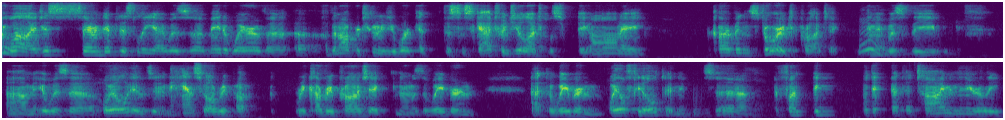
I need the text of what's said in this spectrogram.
well, I just serendipitously I was uh, made aware of a of an opportunity to work at the Saskatchewan Geological Survey on a carbon storage project, mm. and it hmm. was the um, it was a oil it was an enhanced oil repo- recovery project known as the Weyburn at the Weyburn oil field, and it was uh, a fun thing at the time in the early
